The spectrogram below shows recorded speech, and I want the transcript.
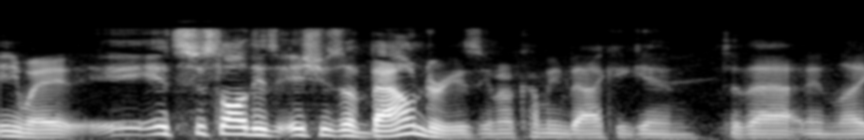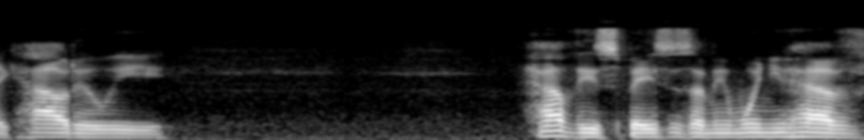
anyway, it's just all these issues of boundaries, you know, coming back again to that, and like how do we have these spaces? I mean, when you have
